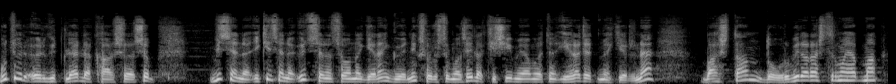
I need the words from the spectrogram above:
bu tür örgütlerle karşılaşıp bir sene, iki sene, üç sene sonra gelen güvenlik soruşturmasıyla kişiyi memuriyetten ihraç etmek yerine baştan doğru bir araştırma yapmak,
